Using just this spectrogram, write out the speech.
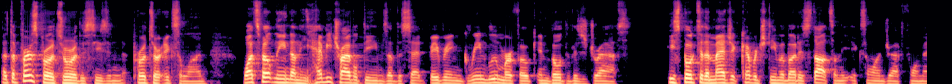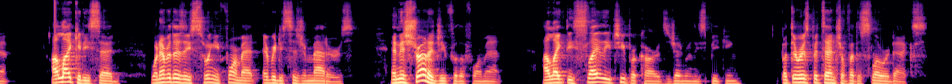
At the first Pro Tour of the season, Pro Tour Ixalan, Watsfeldt leaned on the heavy tribal themes of the set, favoring green blue merfolk in both of his drafts. He spoke to the Magic coverage team about his thoughts on the Ixalan draft format. I like it, he said. Whenever there's a swinging format, every decision matters. And his strategy for the format. I like the slightly cheaper cards, generally speaking but there is potential for the slower decks.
